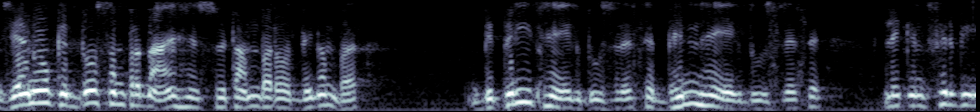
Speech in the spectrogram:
जैनों के दो संप्रदाय हैं, श्वेतांबर और दिगंबर। विपरीत हैं एक दूसरे से, भिन्न है एक दूसरे से, लेकिन फिर भी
